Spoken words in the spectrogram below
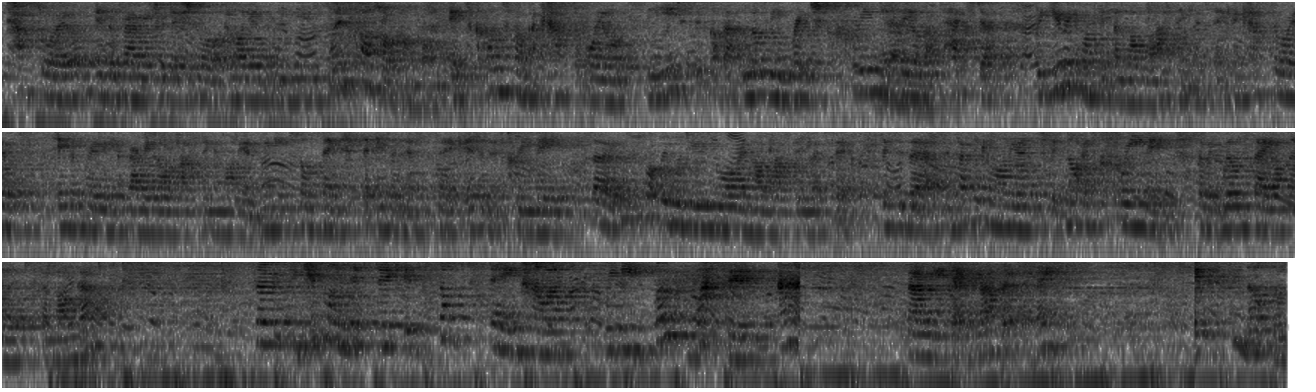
Castor oil is a very traditional emollient that we use. Where does castor oil come from? It comes from a castor oil seed, so it's got that lovely, rich, creamy Yeah. feel, that texture. But you really wanted a long-lasting lipstick, and castor oil isn't really a very long-lasting emollient. We need something that isn't as thick, isn't as creamy. So this is what we would use more in long-lasting lipsticks. This is a synthetic emollient. It's not as creamy, so it will stay on the lips for longer. So to give my lipstick its soft staying power, we need both waxes and Now we need to get it out it, okay? to melt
